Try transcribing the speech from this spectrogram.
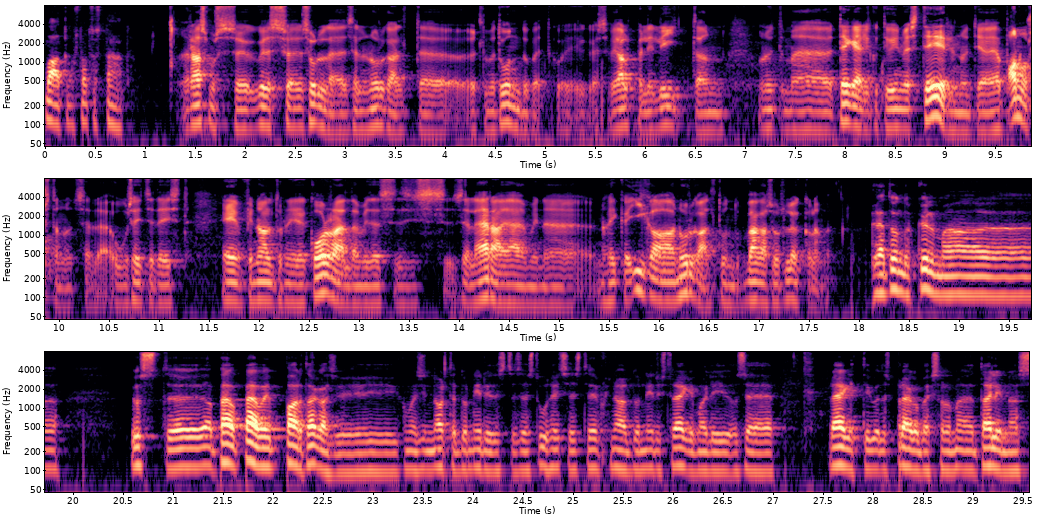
vaata, kust otsast tahad Rasmus, kuidas sulle selle nurga alt ütleme tundub, et kui kasvõi jalgpalliliit on, on ütleme tegelikult ju investeerinud ja, ja panustanud selle U seitseteist EM-finaalturniiri korraldamisesse, siis selle ärajäämine noh, ikka iga nurga alt tundub väga suur löök olema. ja tundub küll, ma just päev, päev või paar tagasi, kui me siin noorteturniiridest ja sellest U seitseteist EM-finaalturniirist räägime, oli ju see räägiti, kuidas praegu peaks olema Tallinnas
